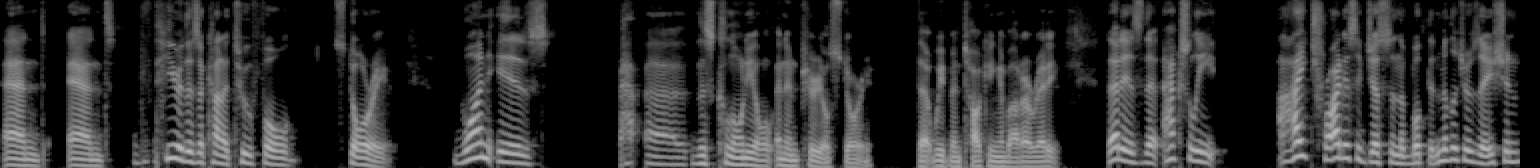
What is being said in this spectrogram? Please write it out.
and and here there's a kind of twofold story. One is uh, this colonial and imperial story that we've been talking about already. That is that actually I try to suggest in the book that militarization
